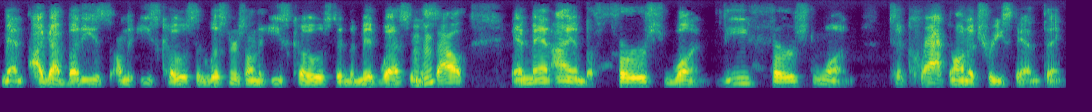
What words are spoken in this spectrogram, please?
man, I got buddies on the East Coast and listeners on the East Coast and the Midwest and mm-hmm. the South. And man, I am the first one, the first one to crack on a tree stand thing.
